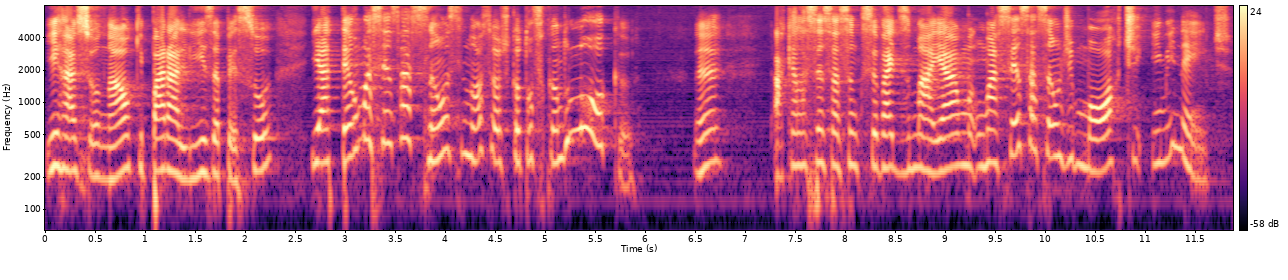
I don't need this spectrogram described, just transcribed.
irracional, que paralisa a pessoa, e até uma sensação assim, nossa, eu acho que eu estou ficando louca. Né? Aquela sensação que você vai desmaiar, uma, uma sensação de morte iminente.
